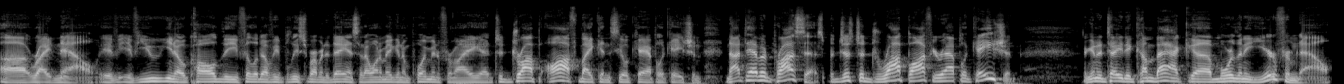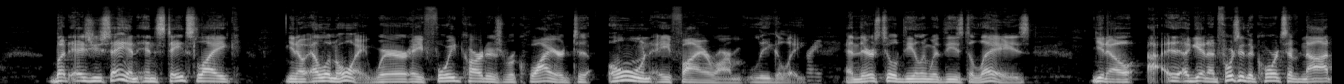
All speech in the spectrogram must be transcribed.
uh, right now. If, if you you know called the Philadelphia Police Department today and said I want to make an appointment for my uh, to drop off my concealed carry application, not to have it processed, but just to drop off your application, they're going to tell you to come back uh, more than a year from now. But as you say, in, in states like you know Illinois, where a FOID card is required to own a firearm legally, right. and they're still dealing with these delays. You know, again, unfortunately, the courts have not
